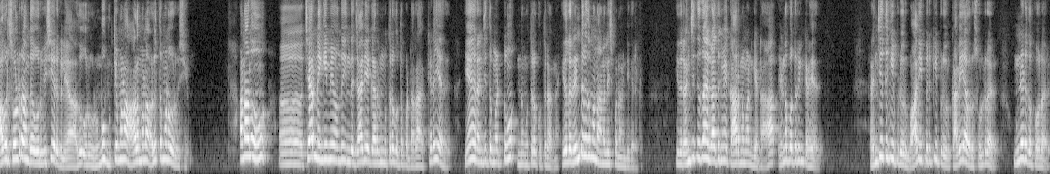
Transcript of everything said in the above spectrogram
அவர் சொல்கிற அந்த ஒரு விஷயம் இருக்கு இல்லையா? அது ஒரு ரொம்ப முக்கியமான ஆழமான அழுத்தமான ஒரு விஷயம். ஆனாலும் சேரன் எங்கேயுமே வந்து இந்த ஜாதியக்காரன் முத்திரை குத்தப்பட்டாரா? கிடையாது. ஏன் ரஞ்சித்து மட்டும் இந்த முத்திரை குத்துறாங்க? இதில் ரெண்டு விதமாக நான் அனலைஸ் பண்ண வேண்டியது இருக்குது இது ரஞ்சித்து தான் எல்லாத்துக்குமே காரணமான்னு கேட்டால் என்னை பொறுத்தவரைக்கும் கிடையாது. ரஞ்சித்துக்கு இப்படி ஒரு பாதிப்பு இருக்குது இப்படி ஒரு கதையை அவர் சொல்கிறாரு முன்னெடுக்க போகிறாரு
